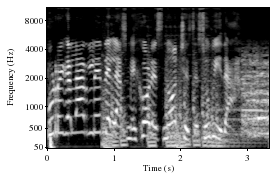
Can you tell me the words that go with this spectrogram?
por regalarle de las mejores noches de su vida.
